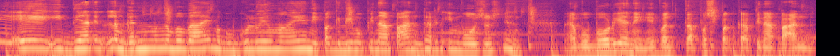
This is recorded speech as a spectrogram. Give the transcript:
Eh, eh, hindi natin alam, ganun mga babae, magugulo yung mga yan eh. Pag hindi mo pinapaandar yung emotions niyan, nabubor yan eh. Tapos pagka pinapaandar,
